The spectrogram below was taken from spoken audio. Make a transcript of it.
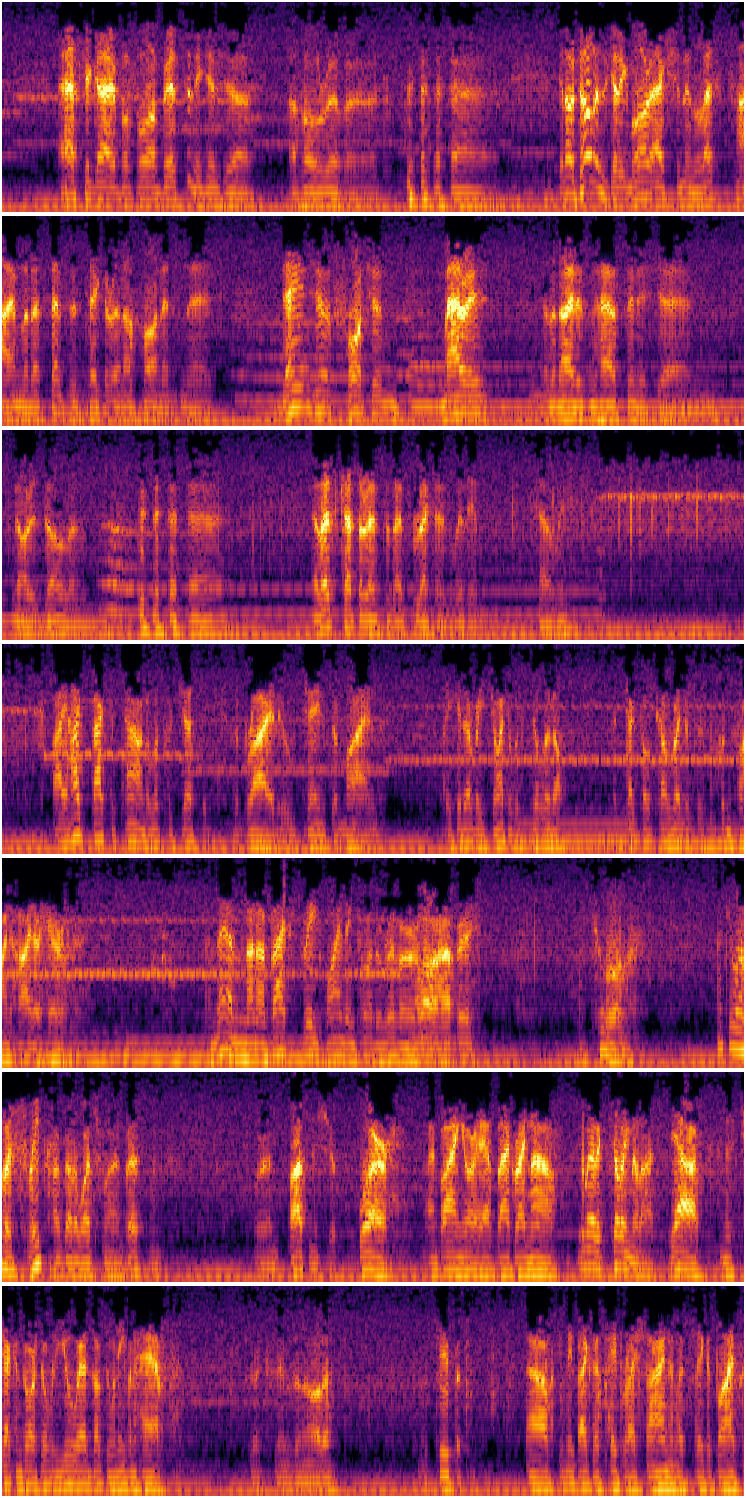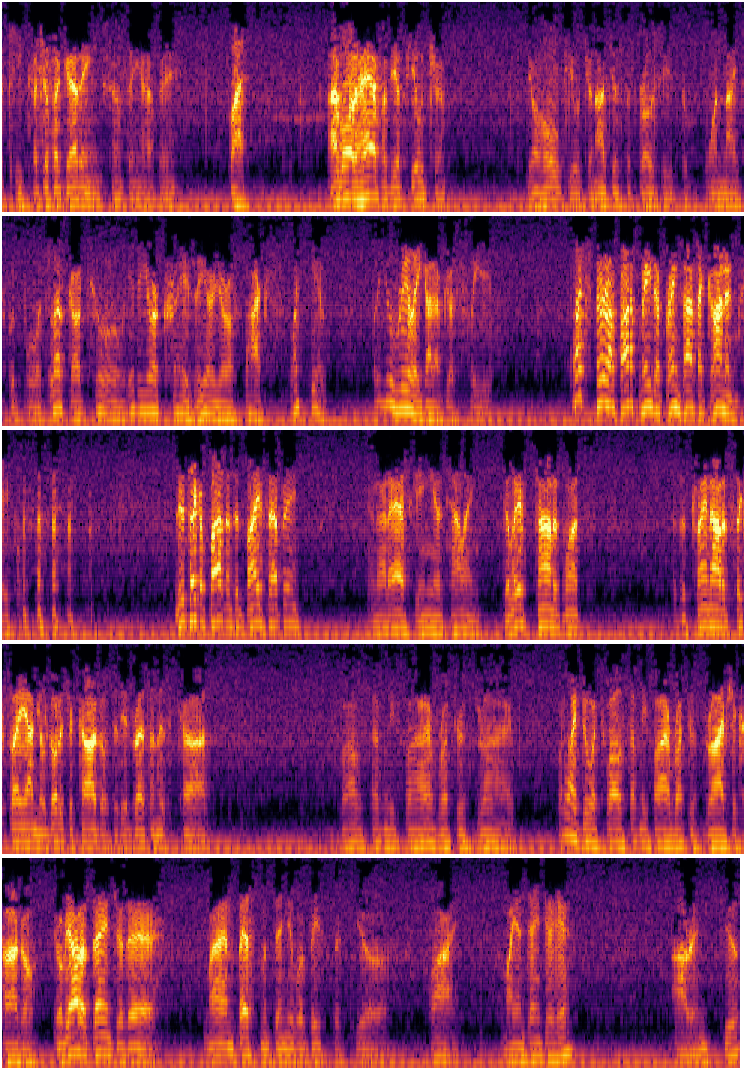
Ask a guy for four bits and he gives you a, a whole river. you know, Dolan's getting more action in less time than a census taker in a hornet's nest. Danger, fortune, marriage, the night isn't half finished yet. Nor is Dolan. now let's cut the rest of that record with him, shall we? I hiked back to town to look for Jessie, the bride who changed her mind. I hit every joint that was still lit up. I checked hotel registers, but couldn't find hide or hair of her. And then, on a back street winding toward the river. Hello, Happy. O'Toole. Don't you ever sleep? I've got to watch my investments. We're in partnership. Where? I'm buying your half back right now. You made a killing tonight. Yeah, and this check endorsed over to you adds up to an even half. Check seems in order. We'll keep it. Now, give me back that paper I signed and let's say goodbye for keeps. But you're forgetting something, Happy. What? I bought half of your future. Your whole future, not just the proceeds of one night's good fortune. Look, O'Toole, either you're crazy or you're a fox. What gives? What have you really got up your sleeve? What's there about me that brings out the gun in people? Will you take a partner's advice, Happy? You're not asking, you're telling. You leave town at once. There's a train out at 6 a.m. You'll go to Chicago to the address on this card. 1275 Rutgers Drive. What'll I do at 1275 Rutgers Drive, Chicago? You'll be out of danger there. My investment in you will be secure. Why? Am I in danger here? Aren't you?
